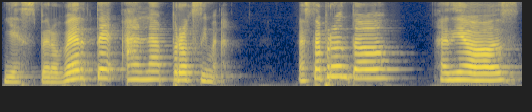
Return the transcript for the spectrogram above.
y espero verte a la próxima. Hasta pronto. Adiós.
